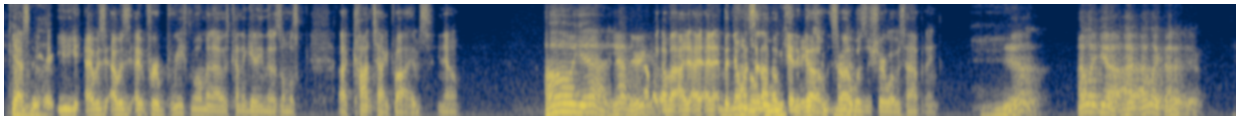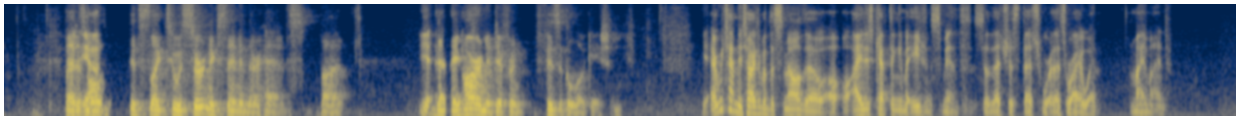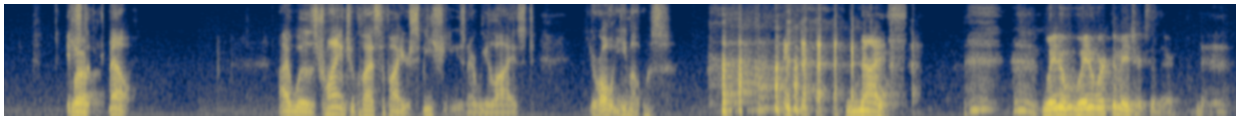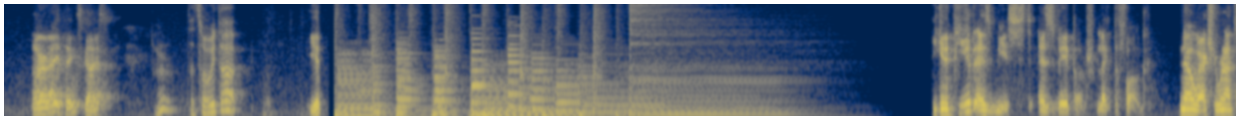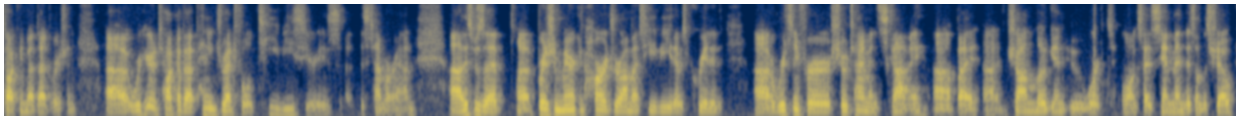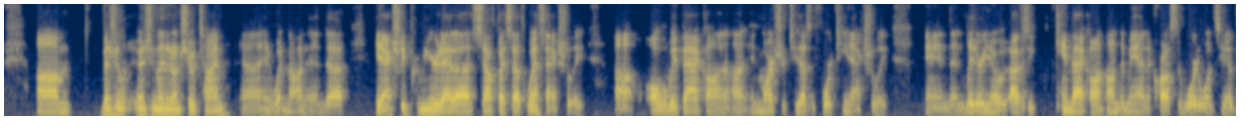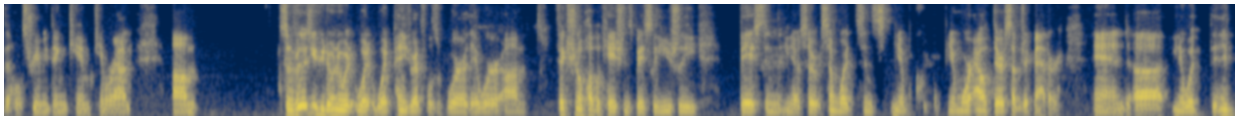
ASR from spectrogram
Yes, yeah, I was. I was I, for a brief moment. I was kind of getting those almost uh, contact vibes. You know. Oh yeah, yeah. There you go. I, I, but no one said I'm okay to go, so I wasn't sure what was happening. Yeah, I like. Yeah, I, I like that idea. That but, is yeah. all. It's like to a certain extent in their heads, but yeah. that they are in a different physical location. Yeah, every time they talked about the smell, though, uh, uh, I just kept thinking about Agent Smith. So that's just that's where that's where I went in my mind. It's well, just the smell. I was trying to classify your species, and I realized you're all emos. nice. Way to way to work the matrix in there. All right, thanks, guys. That's what we thought. He can appear as mist, as vapor, like the fog. No, actually, we're not talking about that version. Uh, we're here to talk about Penny Dreadful TV series this time around. Uh, this was a, a, British American horror drama TV that was created uh, originally for Showtime and Sky uh, by uh, John Logan, who worked alongside Sam Mendes on the show. Um, eventually, eventually landed on Showtime uh, and whatnot, and it actually premiered at South by Southwest, actually uh, all the way back on, on, in March of 2014, actually, and then later, you know, obviously came back on on demand across the board once you know the whole streaming thing came came around. Um, so for those of you who don't know what, what, what Penny Dreadfuls were, they were um, fictional publications, basically usually based in you know so somewhat since you know you know more out there subject matter, and uh, you know what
